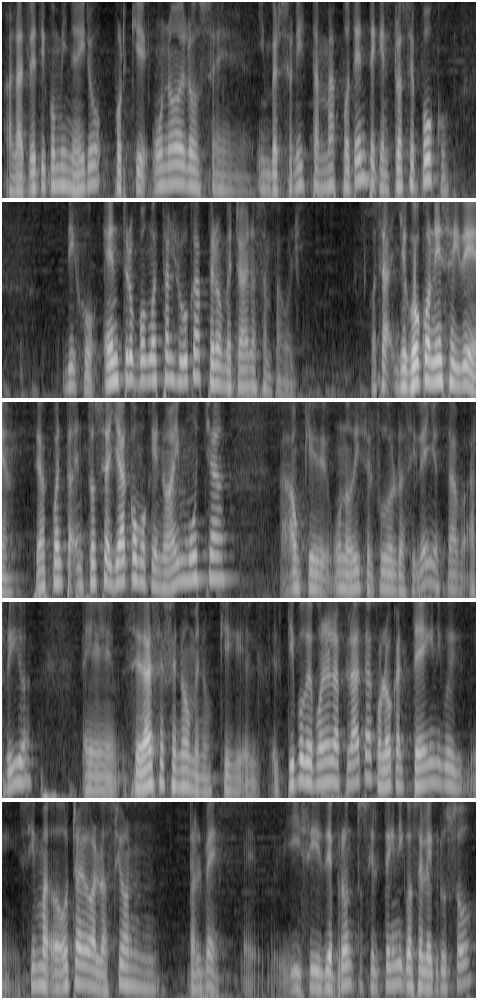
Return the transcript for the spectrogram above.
al Atlético Mineiro porque uno de los eh, inversionistas más potentes que entró hace poco dijo, entro, pongo estas lucas, pero me traen a San Paoli. O sea, llegó con esa idea, ¿te das cuenta? Entonces allá como que no hay mucha, aunque uno dice el fútbol brasileño está arriba, eh, se da ese fenómeno, que el, el tipo que pone la plata coloca al técnico y, y otra evaluación tal vez. Eh, y si de pronto si el técnico se le cruzó,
